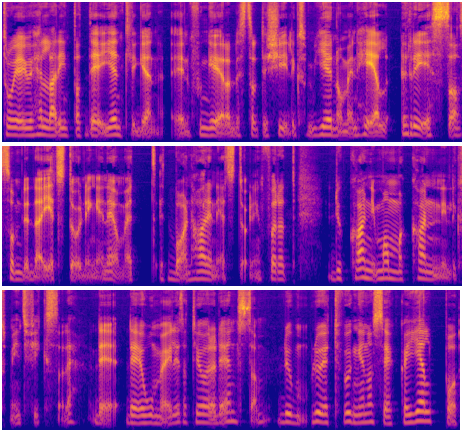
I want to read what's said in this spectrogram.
tror jag ju heller inte att det är egentligen en fungerande strategi liksom genom en hel resa som den där ätstörningen är om ett, ett barn har en ätstörning. För att du kan, mamma kan liksom inte fixa det. det. det. är omöjligt att göra det ensam. Du, du är tvungen att söka hjälp och,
